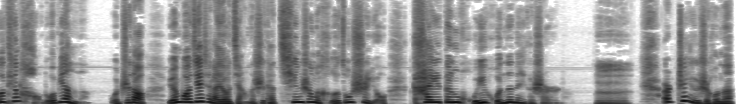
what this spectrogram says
我都听了好多遍了。我知道袁博接下来要讲的是他亲生的合租室友开灯回魂的那个事儿了。嗯，而这个时候呢？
